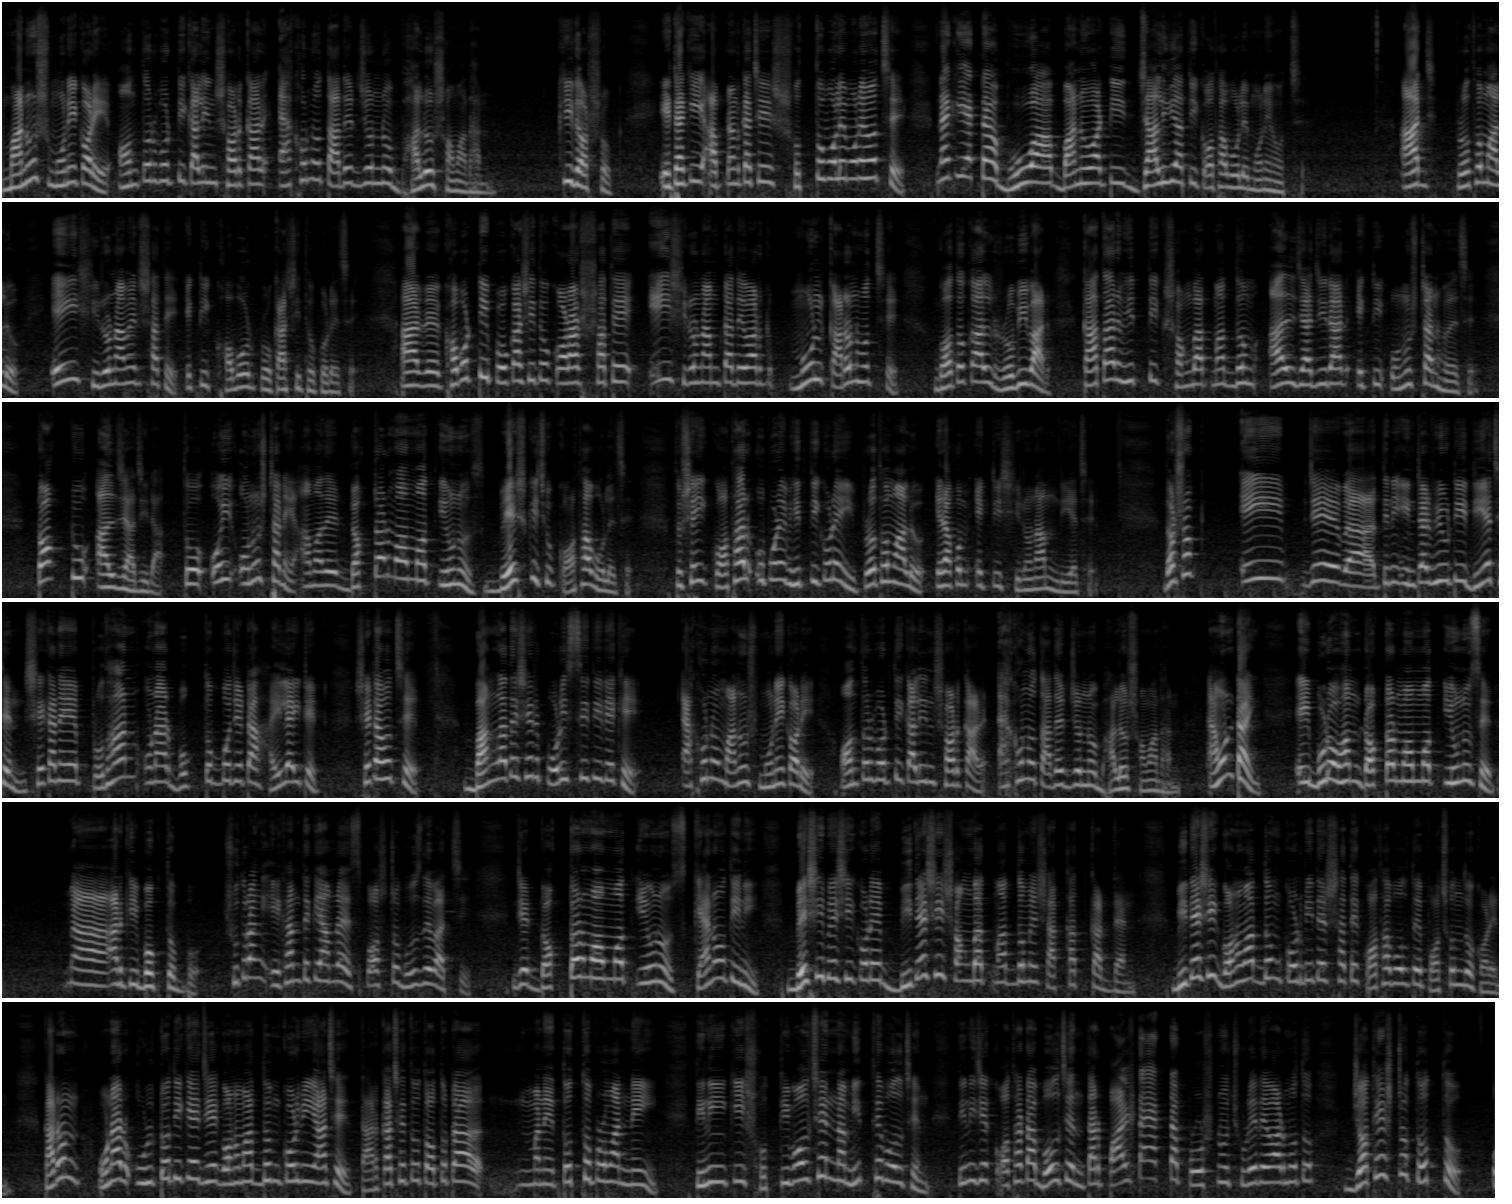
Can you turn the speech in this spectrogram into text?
মানুষ মনে করে অন্তর্বর্তীকালীন সরকার এখনও তাদের জন্য ভালো সমাধান। কি দর্শক, এটা কি আপনার কাছে সত্য বলে মনে হচ্ছে? নাকি একটা ভুয়া, বানোয়াটি, জালিয়াতি কথা বলে মনে হচ্ছে? আজ প্রথম আলো এই শিরোনামের সাথে একটি খবর প্রকাশিত করেছে। আর খবরটি প্রকাশিত করার সাথে এই শিরোনামটা দেওয়ার মূল কারণ হচ্ছে, গতকাল রবিবার কাতার ভিত্তিক সংবাদ মাধ্যম আল জাজিরার একটি অনুষ্ঠান হয়েছে। Talk to Al Jazeera. তো ওই অনুষ্ঠানে আমাদের ডক্টর মোহাম্মদ ইউনুস বেশ কিছু কথা বলেছে। তো সেই কথার উপরে ভিত্তি করেই প্রথম আলো এরকম একটি শিরোনাম দিয়েছে। দর্শক এই যে তিনি ইন্টারভিউটি দিয়েছেন, সেখানে প্রধান ওনার বক্তব্য যেটা হাইলাইটেড সেটা হচ্ছে, বাংলাদেশের পরিস্থিতি দেখে এখনও মানুষ মনে করে, অন্তর্বর্তীকালীন সরকার এখনও তাদের জন্য ভালো সমাধান। এমনটাই এই বুড়োভাম ডক্টর মোহাম্মদ ইউনুসের আর কি বক্তব্য। সুতরাং এখান থেকে আমরা স্পষ্ট বুঝতে পারছি যে ডক্টর মোহাম্মদ ইউনুস কেন তিনি বেশি বেশি করে বিদেশি সংবাদ মাধ্যমে সাক্ষাৎকার দেন, বিদেশি গণমাধ্যম কর্মীদের সাথে কথা বলতে পছন্দ করেন। কারণ ওনার উল্টো দিকে যে গণমাধ্যম কর্মী আছে, তার কাছে তো ততটা মানে তথ্য প্রমাণ নেই। তিনি কি সত্যি বলছেন না মিথ্যে বলছেন? তিনি যে কথাটা বলছেন, তার পাল্টা একটা প্রশ্ন ছুড়ে দেওয়ার মতো যথেষ্ট তথ্য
